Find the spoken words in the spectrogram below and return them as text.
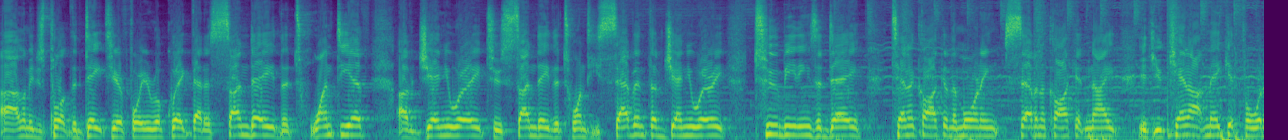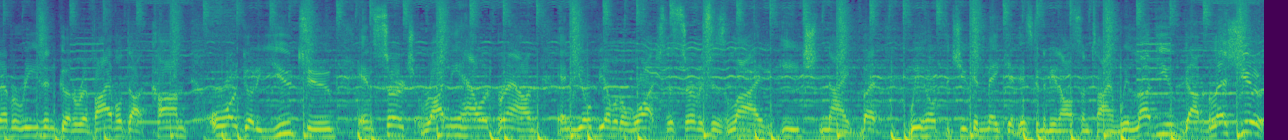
Uh, let me just pull up the dates here for you real quick. That is Sunday the 20th of January to Sunday the 27th of January. Two meetings a day, 10 o'clock in the morning, 7 o'clock at night. If you cannot make it for whatever reason, go to revival.com or go to YouTube and search Rodney Howard Browne, and you'll able to watch the services live each night. But we hope that you can make it. It's going to be an awesome time. We love you. God bless you.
